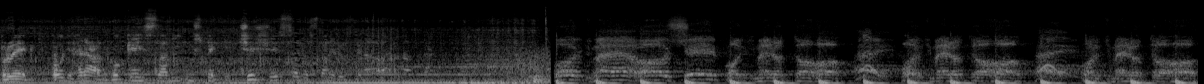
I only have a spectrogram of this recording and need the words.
Projekt Pojď hrát hokej slaví úspěchy. Češi se dostali do finále. Pojďme hoši, pojďme do toho, hej, pojďme do toho, hej, pojďme do toho.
